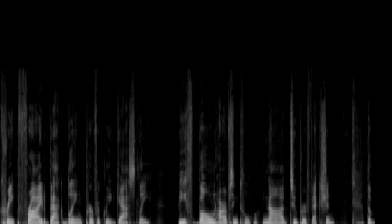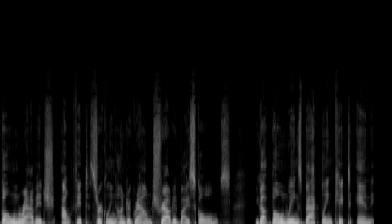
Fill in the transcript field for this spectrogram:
Creep Fried Back Bling, perfectly ghastly. Beef Bone Harvesting Tool, Nod to Perfection. The Bone Ravage outfit, circling underground, shrouded by skulls. You got Bone Wings Back Bling, kicked and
